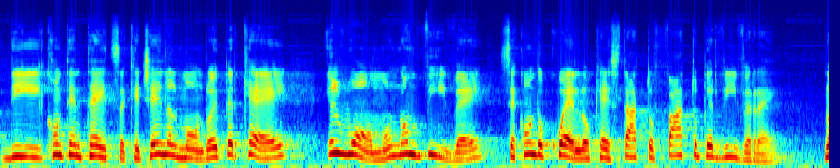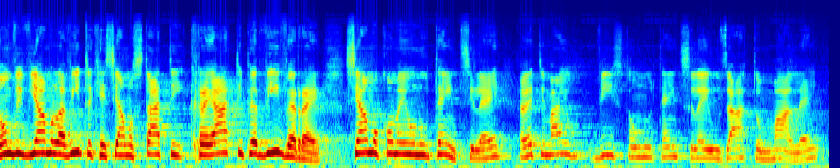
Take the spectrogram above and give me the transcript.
di contentezza che c'è nel mondo è perché l'uomo non vive secondo quello che è stato fatto per vivere. Non viviamo la vita che siamo stati creati per vivere. Siamo come un utensile. Avete mai visto un utensile usato male?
